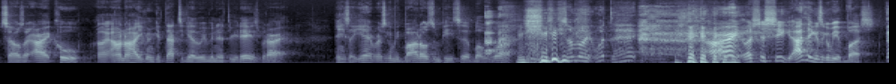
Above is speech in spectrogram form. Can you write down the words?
So I was like, all right, cool. Like, I don't know how you're gonna get that together. We've been here three days, but all right. And he's like, yeah, bro, it's gonna be bottles and pizza, blah blah blah. so I'm like, what the heck? all right, let's just see. I think it's gonna be a bus.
